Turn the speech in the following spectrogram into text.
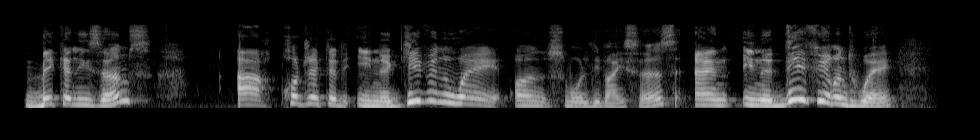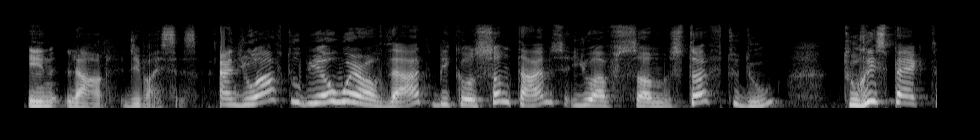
mechanisms are projected in a given way on small devices and in a different way in large devices. And you have to be aware of that because sometimes you have some stuff to do to respect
